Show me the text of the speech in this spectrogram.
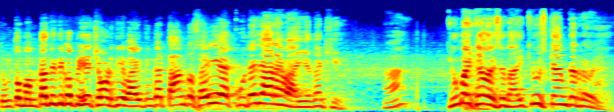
तुम तो ममता दीदी को पीछे छोड़ दिए भाई। इनका टांग तो सही है कूदे जा रहे हैं भाई ये देखिए। हाँ? क्यों बैठे हो ऐसे भाई? क्यों स्कैम कर रहे हो ये?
